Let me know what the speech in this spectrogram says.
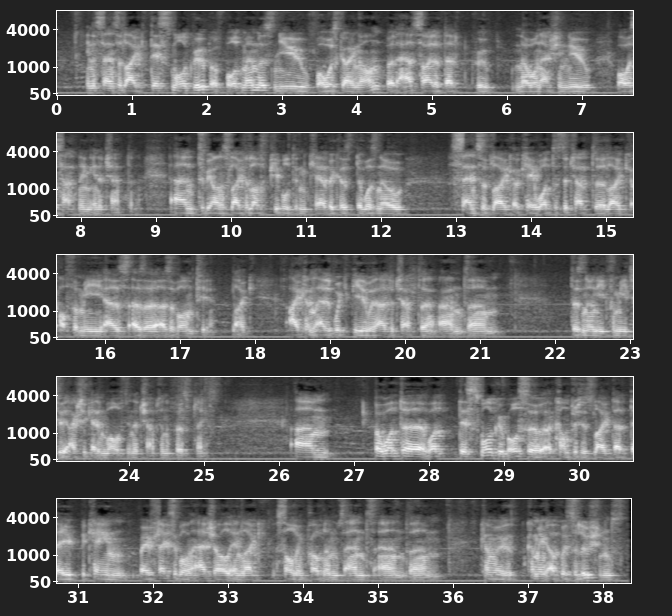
in the sense that like this small group of board members knew what was going on, but outside of that group, no one actually knew what was happening in a chapter. And to be honest, like a lot of people didn't care because there was no sense of like, okay, what does the chapter like offer me as as a as a volunteer? Like, I can edit Wikipedia without the chapter, and um, there's no need for me to actually get involved in the chapter in the first place. Um, but what uh, what this small group also accomplishes, like that, they became very flexible and agile in like solving problems and and um, coming coming up with solutions.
